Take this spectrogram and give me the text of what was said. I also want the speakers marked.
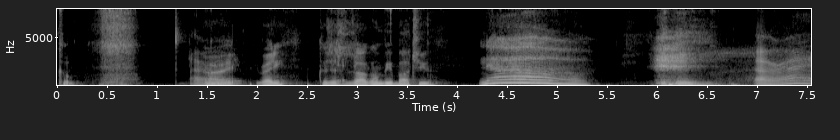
Speaker 1: Cool.
Speaker 2: All
Speaker 1: All right. You ready? Because this is all going to be about you.
Speaker 2: No. All right.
